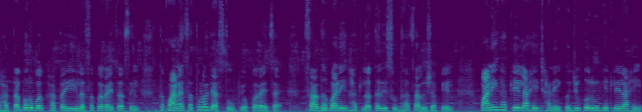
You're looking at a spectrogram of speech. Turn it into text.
भाताबरोबर खाता येईल असं करायचं असेल तर पाण्याचा थोडा जास्त उपयोग करायचा आहे साधं पाणी घातलं तरीसुद्धा चालू शकेल. पाणी घातलेलं आहे छान एकजू करून घेतलेलं आहे.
